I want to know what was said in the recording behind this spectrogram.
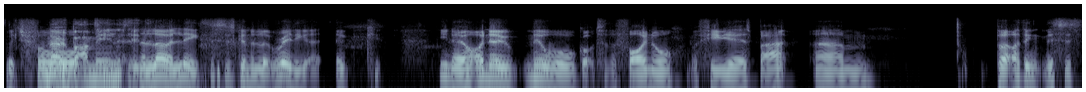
Which for no, but I mean, teams it... in the lower leagues, this is going to look really. Uh, you know, I know Millwall got to the final a few years back, um, but I think this is,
